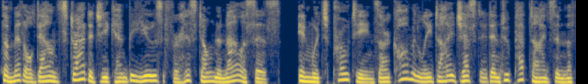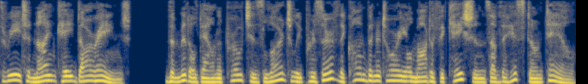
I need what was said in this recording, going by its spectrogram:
the middle-down strategy can be used for histone analysis, in which proteins are commonly digested into peptides in the 3 to 9 kDa range. The middle-down approaches largely preserve the combinatorial modifications of the histone tail,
